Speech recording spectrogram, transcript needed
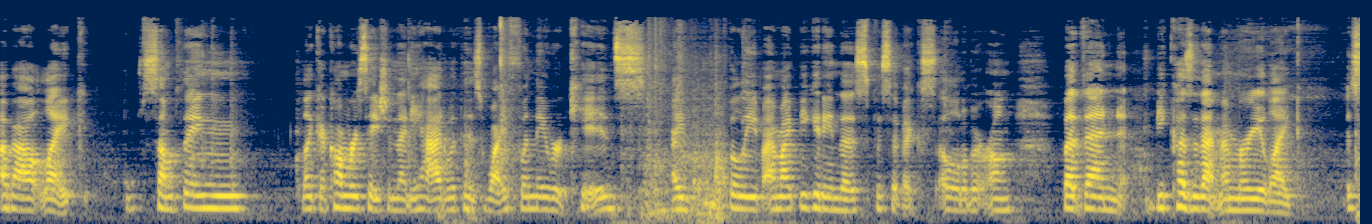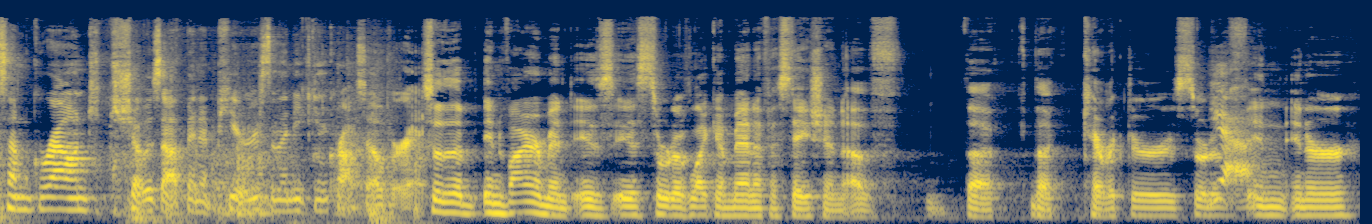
about like something like a conversation that he had with his wife when they were kids. I believe I might be getting the specifics a little bit wrong, but then because of that memory like some ground shows up and appears and then he can cross over it. So the environment is is sort of like a manifestation of the the characters sort of Yeah. in inner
